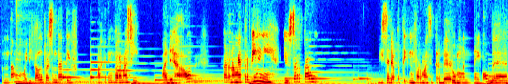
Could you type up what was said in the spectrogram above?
tentang medical representative, marketing farmasi. Padahal karena Metrep ini nih, user tahu bisa dapetin informasi terbaru mengenai obat,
